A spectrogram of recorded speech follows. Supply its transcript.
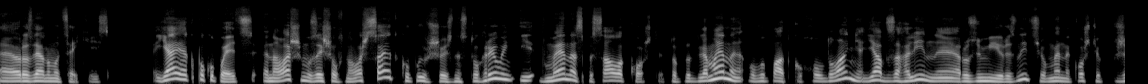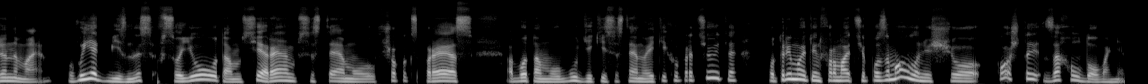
Е, Розглянемо цей кейс. Я, як покупець, на вашому зайшов на ваш сайт, купив щось на 100 гривень, і в мене списало кошти. Тобто для мене у випадку холдування я взагалі не розумію різниці, у мене коштів вже немає. Ви, як бізнес, в свою там crm систему в ShopExpress або там у будь-які системи, в яких ви працюєте, отримуєте інформацію по замовленню, що кошти захолдовані.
